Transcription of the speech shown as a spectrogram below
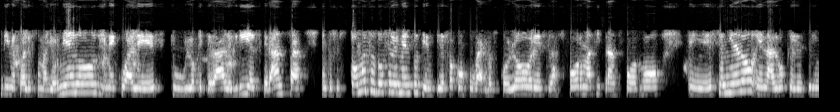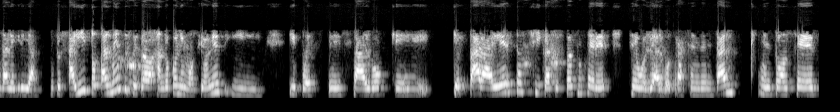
Dime cuál es tu mayor miedo, dime cuál es tu, lo que te da alegría, esperanza. Entonces tomo esos dos elementos y empiezo a conjugar los colores, las formas y transformo eh, ese miedo en algo que les brinda alegría. Entonces ahí totalmente estoy trabajando con emociones y, y pues es algo que, que para estas chicas, estas mujeres, se vuelve algo trascendental. Entonces,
